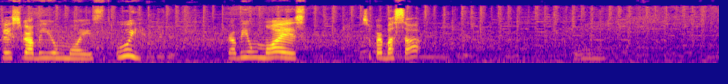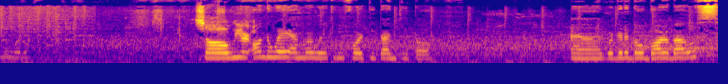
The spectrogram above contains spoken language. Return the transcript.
Guys, grabe yung moist. Uy! Grabe yung moist. Super basa. So, we are on the way and we're waiting for Tita and Tito. And we're gonna go Garabaos.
